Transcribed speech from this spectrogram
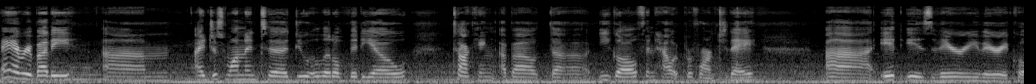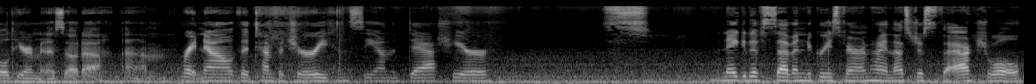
everybody, um, I just wanted to do a little video talking about the e-Golf and how it performed today. Uh, it is very, very cold here in Minnesota. Um, right now the temperature you can see on the dash here, negative 7 degrees Fahrenheit and that's just the actual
